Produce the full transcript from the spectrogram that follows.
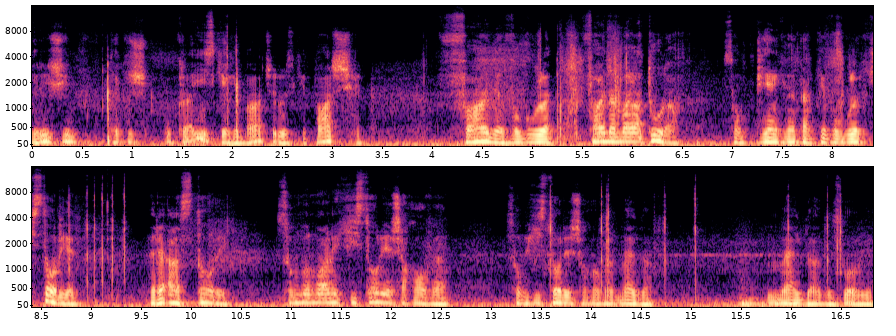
Grishin, jakieś ukraińskie chyba, czy ruskie. Patrzcie. Fajne w ogóle, fajna malatura. Są piękne takie w ogóle historie. Real story. Są normalnie historie szachowe. Są historie szachowe, mega. Mega, dosłownie.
